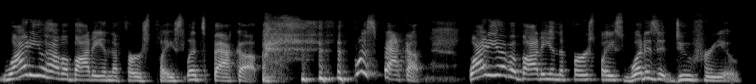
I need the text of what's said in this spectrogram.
Why do you have a body in the first place? Let's back up. Let's back up. Why do you have a body in the first place? What does it do for you?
